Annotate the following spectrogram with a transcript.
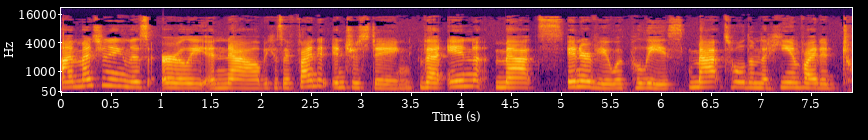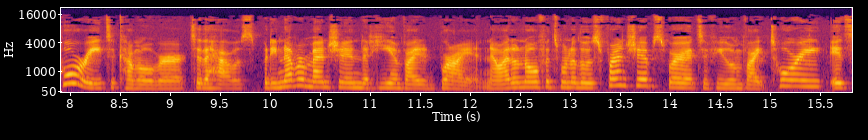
I'm mentioning this early and now because I find it interesting that in Matt's interview with police, Matt told him that he invited Torey to come over to the house, but he never mentioned that he invited Brian. Now, I don't know if it's one of those friendships where it's if you invite Torey, it's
